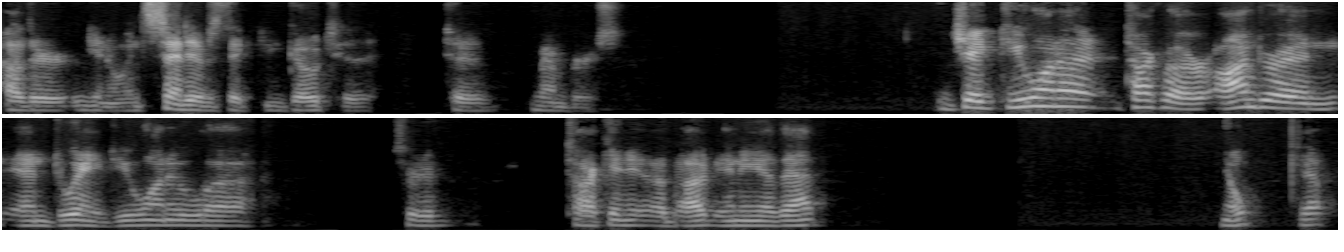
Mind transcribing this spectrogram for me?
other, you know, incentives that can go to to members. Jake, do you want to talk about, or Andra and, and Dwayne, do you want to uh, sort of talk any, about any of that? Nope. Yep.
